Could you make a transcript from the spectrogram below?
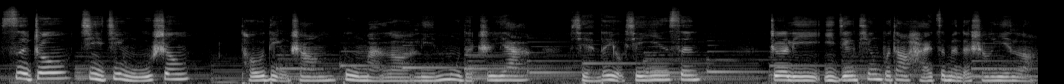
四周寂静无声，头顶上布满了林木的枝桠，显得有些阴森。这里已经听不到孩子们的声音了。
